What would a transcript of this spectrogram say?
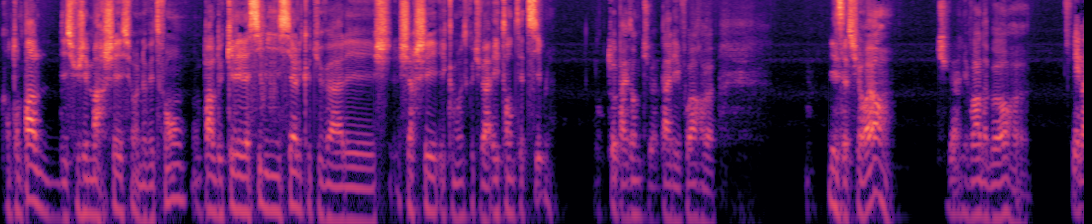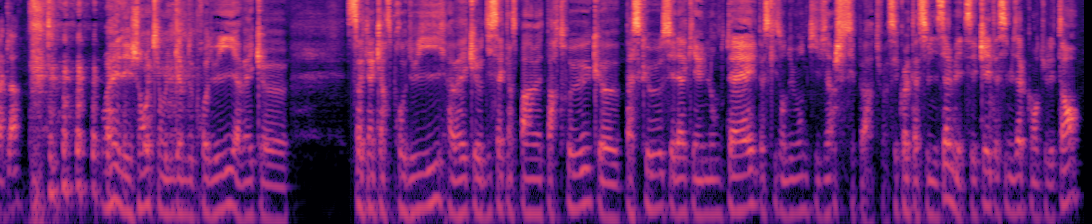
quand on parle des sujets marchés sur une levée de fonds, on parle de quelle est la cible initiale que tu vas aller ch- chercher et comment est-ce que tu vas étendre cette cible. Donc, toi, par exemple, tu vas pas aller voir euh, les assureurs. Tu vas aller voir d'abord euh, Les matelas. ouais, les gens qui ont une gamme de produits avec euh, 5 à 15 produits, avec euh, 10 à 15 paramètres par truc, euh, parce que c'est là qu'il y a une longue tail, parce qu'ils ont du monde qui vient. Je sais pas, tu vois, c'est quoi ta cible initiale, mais c'est quelle est ta cible initiale, comment tu l'étends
